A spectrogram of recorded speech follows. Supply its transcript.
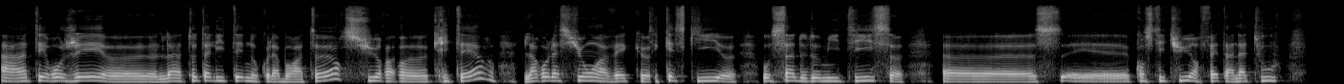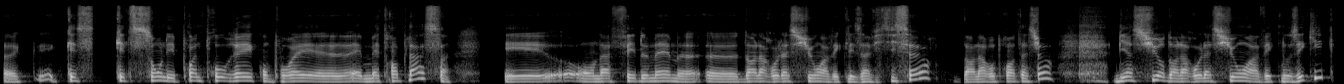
à interroger euh, la totalité de nos collaborateurs sur euh, critères, la relation avec qu'est-ce qui, au sein de Domitis, constitue en fait un atout, quels sont les points de progrès qu'on pourrait mettre en place. Et on a fait de même dans la relation avec les investisseurs dans la représentation, bien sûr dans la relation avec nos équipes,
